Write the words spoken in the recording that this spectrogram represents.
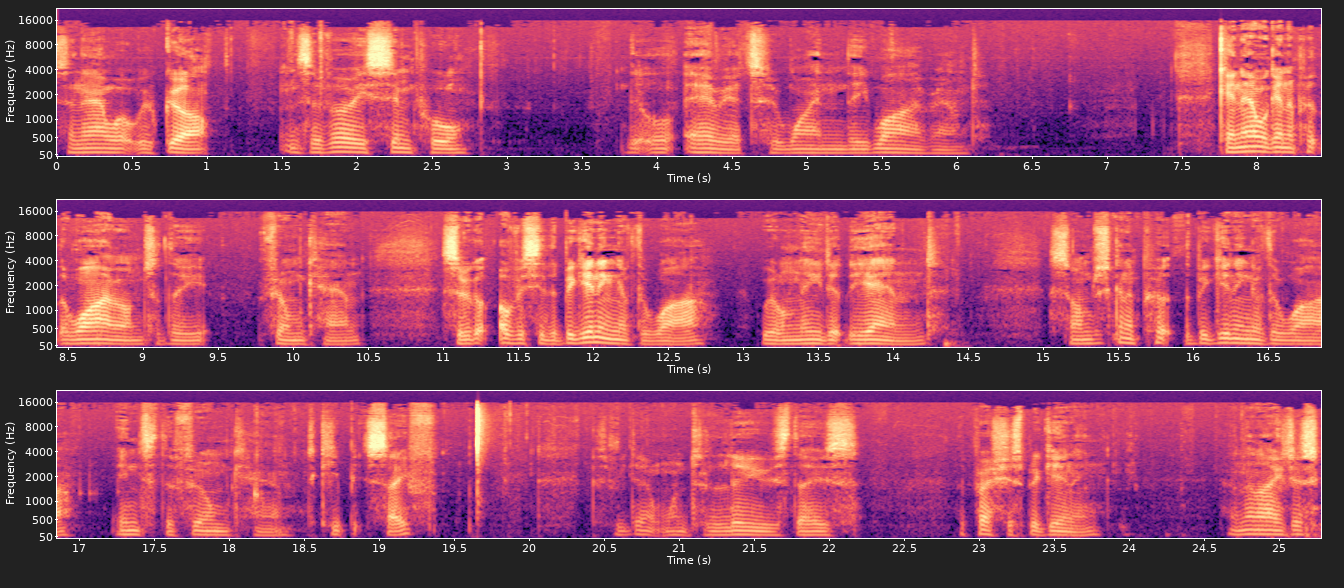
So now what we've got is a very simple little area to wind the wire around. Okay, now we're going to put the wire onto the film can. So we've got obviously the beginning of the wire we'll need at the end. So I'm just going to put the beginning of the wire into the film can to keep it safe because we don't want to lose those the precious beginning. And then I just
